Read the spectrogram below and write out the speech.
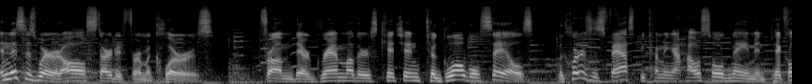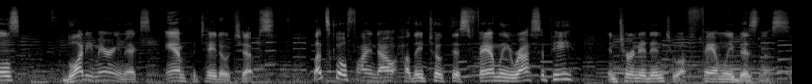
and this is where it all started for McClure's. From their grandmother's kitchen to global sales, McClure's is fast becoming a household name in pickles, Bloody Mary mix, and potato chips. Let's go find out how they took this family recipe and turned it into a family business.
